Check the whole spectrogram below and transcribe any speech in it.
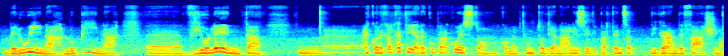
beluina, lupina, eh, violenta, ecco, Recalcati recupera questo come punto di analisi e di partenza di grande fascino,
